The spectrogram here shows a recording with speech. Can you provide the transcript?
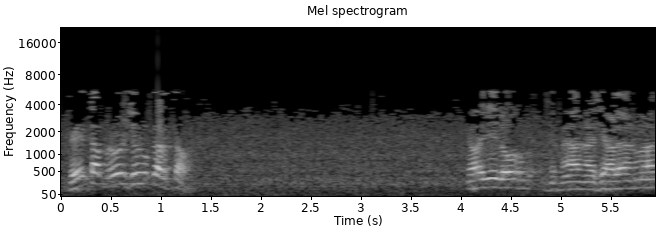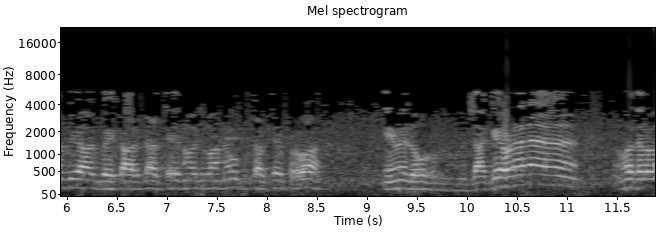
ਵੇਦ ਤਾਂ ਵਿਰੋਧ ਸ਼ੁਰੂ ਕਰਤਾ। ਕਿਉਂ ਜੀ ਲੋਕ ਜਿਵੇਂ ਨਸ਼ੇ ਵਾਲਿਆਂ ਨੂੰ ਵੀ ਆ ਬੇਕਾਰ ਕਰਤੇ, ਨੌਜਵਾਨ ਉਹ ਕਰਤੇ ਪ੍ਰਵਾਹ ਇਵੇਂ ਲੋਕ ਲੱਗੇ ਹੋਣਾ ਨਾ ਮਤਲਬ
